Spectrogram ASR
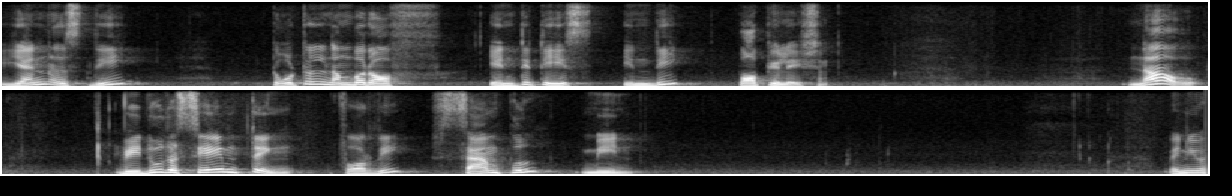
n is the total number of entities in the population. Now, we do the same thing for the sample mean. When you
